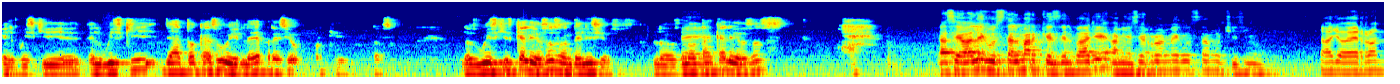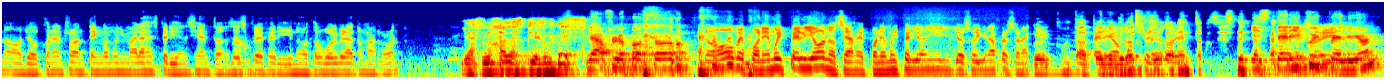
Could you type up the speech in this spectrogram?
El whisky, el whisky ya toca subirle de precio porque los, los whiskies calidosos son deliciosos. Los sí. no tan calidosos. A Seba le gusta el Marqués del Valle. A mí ese ron me gusta muchísimo. No, yo de ron no, yo con el ron tengo muy malas experiencias, entonces ¿No? preferí no volver a tomar ron. Le afloja las piernas. Le aflojó todo. No, me pone muy peleón, o sea, me pone muy peleón y yo soy una persona que puta, peleo mucho. Yo soy... entonces. Histérico soy... y peleón.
